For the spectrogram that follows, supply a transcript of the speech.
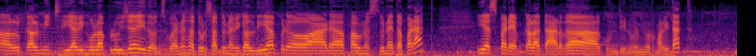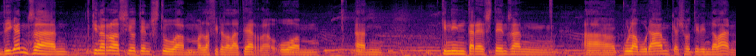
el que al migdia ha vingut la pluja i doncs bueno, s'ha torçat una mica el dia, però ara fa una estoneta parat i esperem que a la tarda continuï amb normalitat. Digue'ns en quina relació tens tu amb la Fira de la Terra o amb, en quin interès tens en uh, col·laborar amb que això tiri endavant.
